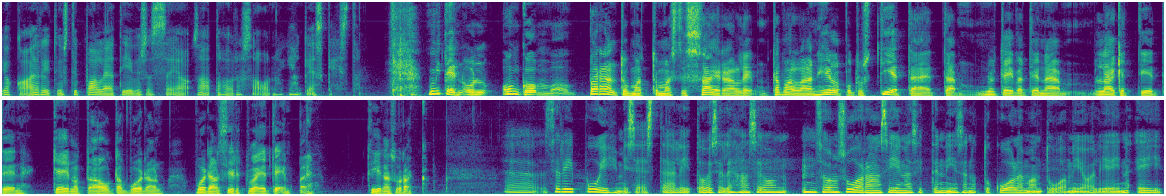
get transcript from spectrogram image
joka erityisesti palliatiivisessa ja saattohoidossa on ihan keskeistä. Miten on, onko parantumattomasti sairaalle tavallaan helpotus tietää, että nyt eivät enää lääketieteen keinot auta, voidaan, voidaan siirtyä eteenpäin? Tiina Surakka. Se riippuu ihmisestä, eli toisellehan se on, se on suoraan siinä sitten niin sanottu kuolemantuomio, eli ei, ei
